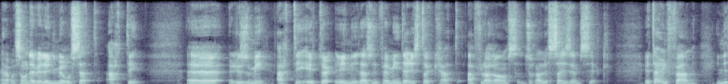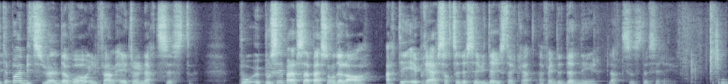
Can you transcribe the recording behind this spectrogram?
Après ça, on avait le numéro 7, Arte. Euh, résumé, Arte est, est né dans une famille d'aristocrates à Florence durant le 16e siècle. Étant une femme, il n'était pas habituel de voir une femme être un artiste. Pou- Poussé par sa passion de l'art, Arte est prêt à sortir de sa vie d'aristocrate afin de devenir l'artiste de ses rêves.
